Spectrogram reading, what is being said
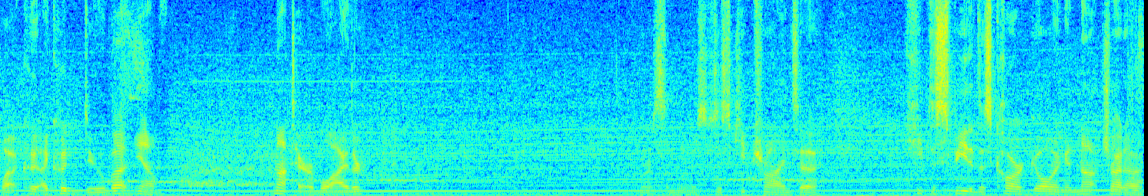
what I could I could do, but you know, not terrible either. Or just keep trying to keep the speed of this car going and not try to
